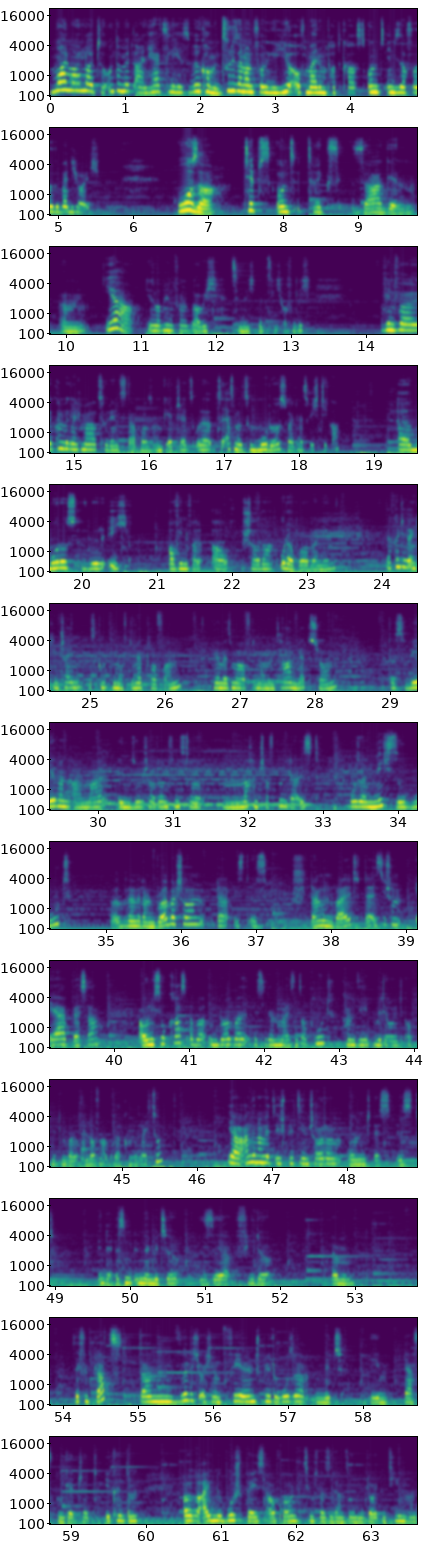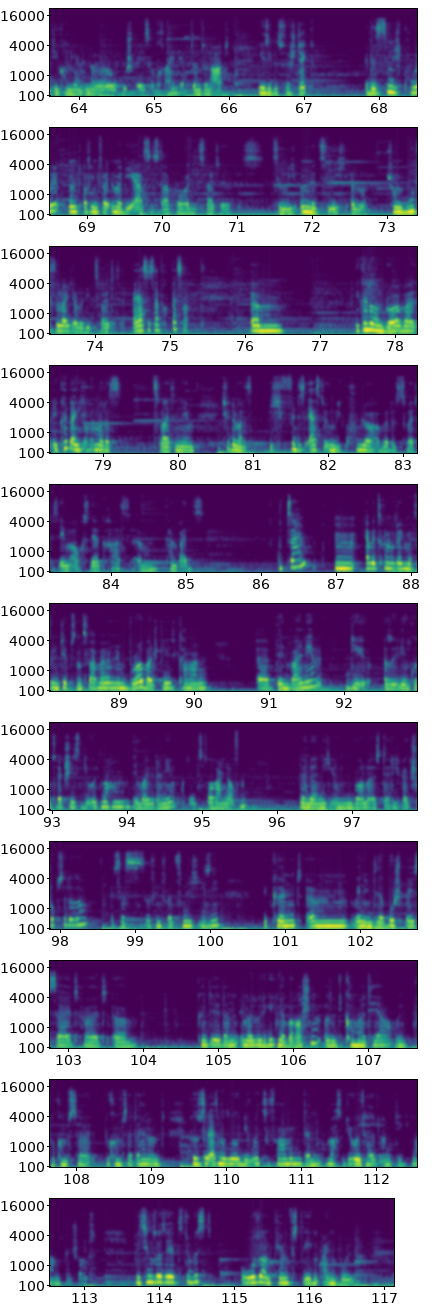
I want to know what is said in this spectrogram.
Moin moin Leute und damit ein herzliches Willkommen zu dieser neuen Folge hier auf meinem Podcast und in dieser Folge werde ich euch rosa Tipps und Tricks sagen. Ähm, ja, die sind auf jeden Fall, glaube ich, ziemlich nützlich, hoffentlich. Auf jeden Fall kommen wir gleich mal zu den Star Wars und Gadgets oder zuerst mal zum Modus, weil der ist wichtiger. Äh, Modus würde ich auf jeden Fall auch Showdown oder Brawl nehmen. Da könnt ihr eigentlich entscheiden, es kommt immer auf die Map drauf an. Wenn wir jetzt mal auf die momentanen Maps schauen, das wären einmal in Solo Showdown finstere Machenschaften. Da ist Rosa nicht so gut. Wenn wir dann Brawl schauen, da ist es Stangenwald. Da ist sie schon eher besser. Auch nicht so krass, aber im Brawl ist sie dann meistens auch gut. Kann sie mit der Ult auch mit dem Ball reinlaufen, aber da kommen wir gleich zu. Ja, angenommen jetzt, ihr spielt sie in Showdown und es ist in der, es sind in der Mitte sehr viele, ähm, sehr viel Platz, dann würde ich euch empfehlen, spielt Rosa mit dem ersten Gadget. Ihr könnt dann eure eigene Bushbase aufbauen, beziehungsweise dann so mit Leuten teamen und die kommen dann in eure Bushbase auch rein. Ihr habt dann so eine Art riesiges Versteck. Das ist ziemlich cool und auf jeden Fall immer die erste Star Power. Die zweite ist ziemlich unnützlich. Also schon gut vielleicht, aber die zweite ist, erste ist einfach besser. Ähm, ihr könnt auch einen Brawl Ball, ihr könnt eigentlich auch immer das zweite nehmen. Ich finde immer das, ich finde das erste irgendwie cooler, aber das zweite ist eben auch sehr krass. Ähm, kann beides gut sein. Mm, aber jetzt kommen wir gleich mal zu den Tipps. Und zwar, wenn man einen Brawl Ball spielt, kann man äh, den Ball nehmen, die, also den kurz wegschießen, die Ult machen, den Ball wieder nehmen und ins Tor reinlaufen. Wenn da nicht irgendein Brawler ist, der dich wegschubst oder so, ist das auf jeden Fall ziemlich easy. Ihr könnt, ähm, wenn ihr in dieser Bush-Base seid, halt, ähm, könnt ihr dann immer so die Gegner überraschen. Also die kommen halt her und du kommst halt, du kommst halt dahin und versuchst halt erstmal so die Ult zu farmen, dann machst du die Ult halt und die Gegner haben keine Chance. Beziehungsweise jetzt, du bist rosa und kämpfst gegen einen Bull.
